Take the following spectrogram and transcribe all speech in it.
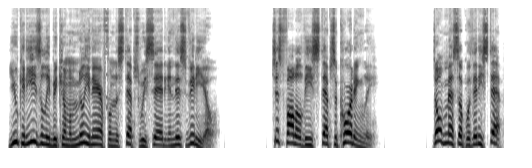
You can easily become a millionaire from the steps we said in this video. Just follow these steps accordingly. Don't mess up with any step.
